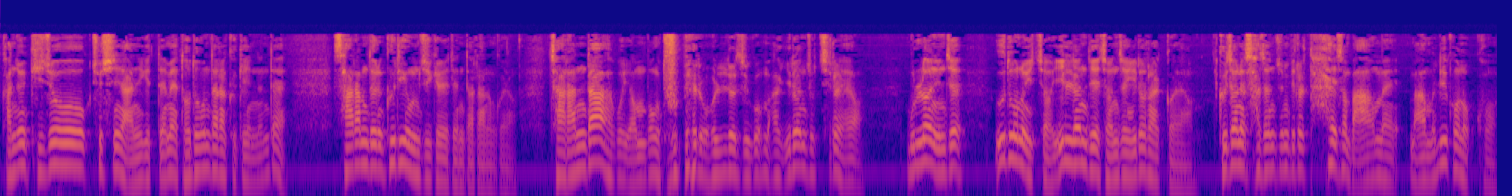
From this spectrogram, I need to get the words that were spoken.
간종은 귀족 출신이 아니기 때문에 더더군다나 그게 있는데 사람들은 그리 움직여야 된다라는 거예요. 잘한다 하고 연봉 두 배로 올려주고 막 이런 조치를 해요. 물론 이제 의도는 있죠. 1년 뒤에 전쟁이 일어날 거예요. 그 전에 사전 준비를 다 해서 마음에 마음을 읽어놓고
